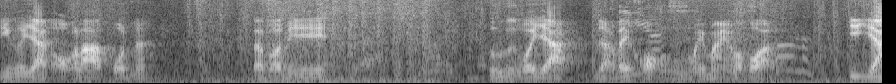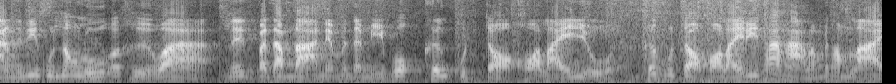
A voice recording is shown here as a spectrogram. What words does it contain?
ริงๆก็อยากออกล่าคนนะ แต่ตอนนี้รู้สึกว่าอยากอยากได้ของใหม่ๆมากกว่าอีกอย่างหนึ่งที่คุณต้องรู้ก็คือว่าในประจำด่านเนี่ยมันจะมีพวกเครื่องขุดเจาะคอไลท์อยู่ เครื่องขุดเจาะคอไลท์นี่ถ้าหากเราไม่ทำลาย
